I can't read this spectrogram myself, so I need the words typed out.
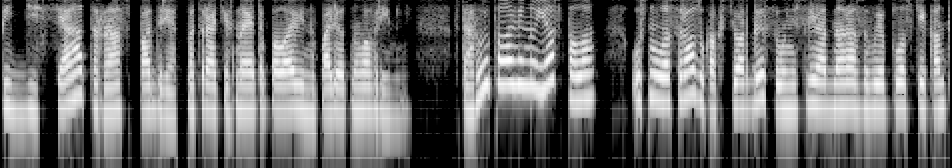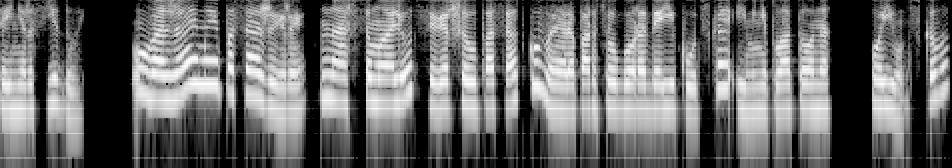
пятьдесят раз подряд, потратив на это половину полетного времени. Вторую половину я спала. Уснула сразу, как стюардессы унесли одноразовые плоские контейнеры с едой. Уважаемые пассажиры, наш самолет совершил посадку в аэропорту города Якутска имени Платона Оюнского.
